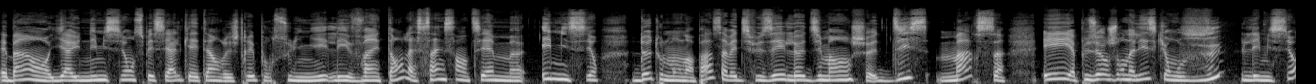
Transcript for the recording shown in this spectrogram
Eh ben, il y a une émission spéciale qui a été enregistrée pour souligner les 20 ans, la 500e émission de Tout le monde en parle. Ça va être diffusé le dimanche 10 mars et il y a plusieurs journalistes qui ont vu l'émission,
